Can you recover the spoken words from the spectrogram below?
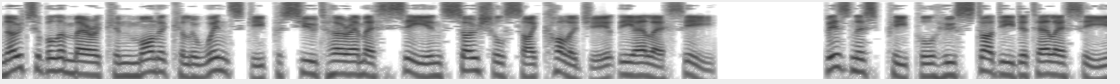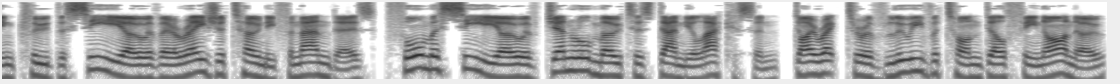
Notable American Monica Lewinsky pursued her MSc in social psychology at the LSE. Business people who studied at LSE include the CEO of AirAsia Tony Fernandez, former CEO of General Motors Daniel Akerson, director of Louis Vuitton Delphine Arnault,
